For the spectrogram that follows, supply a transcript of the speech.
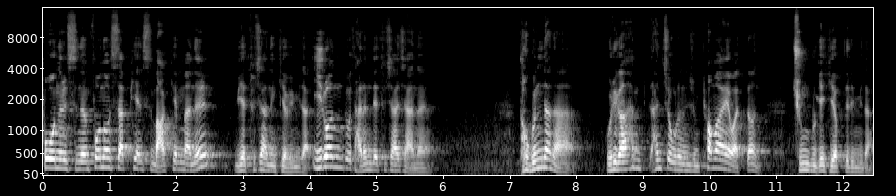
폰을 쓰는 phono sapiens 마켓만을 위해 투자하는 기업입니다. 1원도 다른 데 투자하지 않아요. 더군다나 우리가 한, 한쪽으로는 좀 폄하해 왔던 중국의 기업들입니다.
